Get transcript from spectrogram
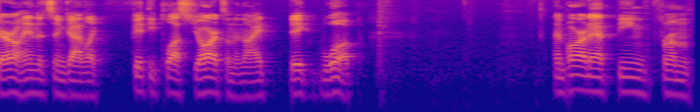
Darrell Henderson got like 50 plus yards on the night, big whoop. And part of that being from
